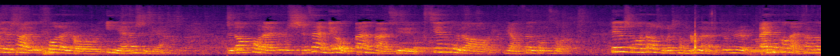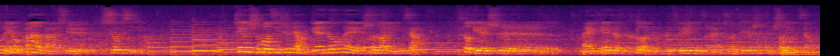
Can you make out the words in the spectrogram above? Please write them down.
这个事儿就拖了有一年的时间，直到后来就是实在没有办法去兼顾到两份工作，那个时候到什么程度呢？就是白天和晚上都没有办法去休息，这个时候其实两边都会受到影响，特别是白天的课，就是对于你们来说，这个是很受影响的。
